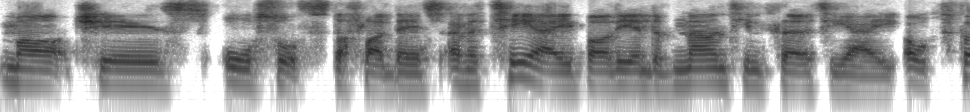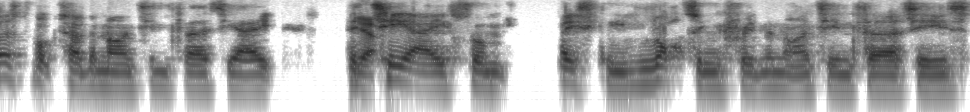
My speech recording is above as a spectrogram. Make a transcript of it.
marches, all sorts of stuff like this. And the TA by the end of 1938, oh, 1st of October 1938, the yep. TA from basically rotting through the 1930s,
